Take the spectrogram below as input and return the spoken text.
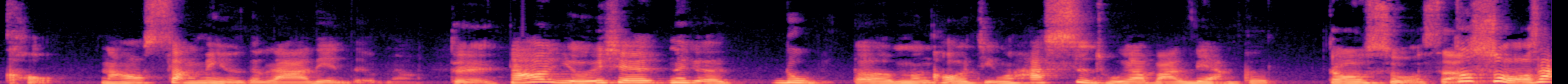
口。然后上面有一个拉链的，有没有？对。然后有一些那个路呃门口的警卫，他试图要把两个都锁上，都锁上。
